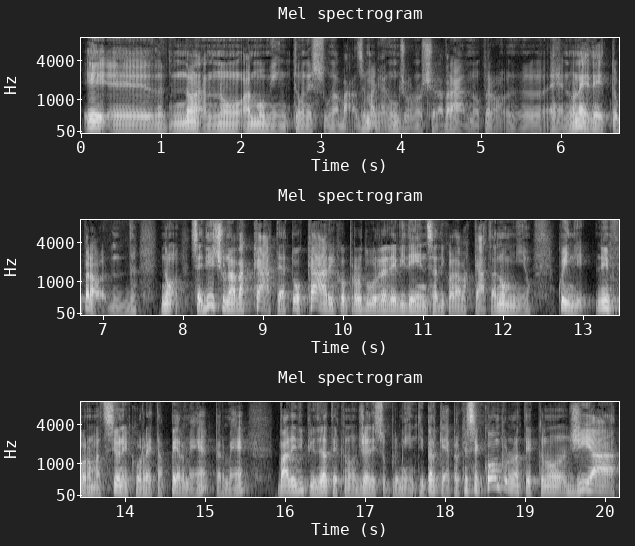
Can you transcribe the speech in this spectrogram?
e eh, non hanno al momento nessuna base, magari un giorno ce l'avranno, però eh, eh non è detto, però no, se dici una vaccata è a tuo carico produrre l'evidenza di quella vaccata, non mio. Quindi l'informazione corretta per me, per me vale di più della tecnologia dei supplementi. Perché? Perché se compro una tecnologia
